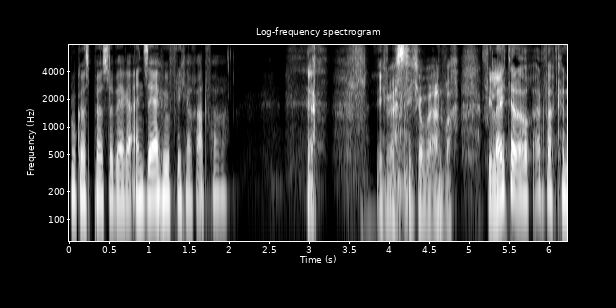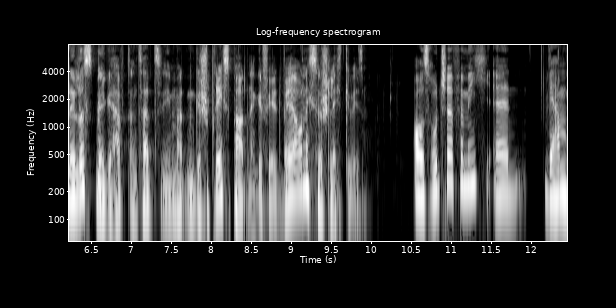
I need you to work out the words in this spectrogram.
Lukas Pösselberger, ein sehr höflicher Radfahrer. Ja, ich weiß nicht, ob er einfach, vielleicht hat er auch einfach keine Lust mehr gehabt und hat ihm hat ein Gesprächspartner gefehlt. Wäre ja auch nicht so schlecht gewesen. Ausrutscher für mich. Äh, wir haben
